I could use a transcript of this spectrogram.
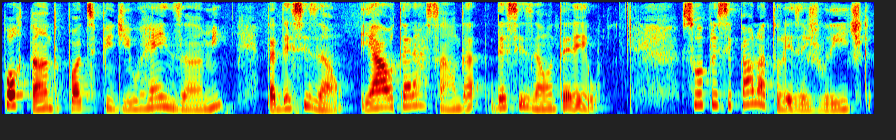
Portanto, pode-se pedir o reexame da decisão e a alteração da decisão anterior. Sua principal natureza jurídica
